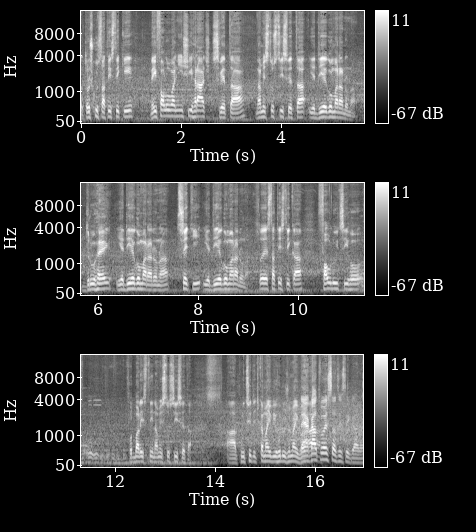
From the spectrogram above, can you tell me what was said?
e, trošku statistiky, nejfalovanější hráč světa na mistrovství světa je Diego Maradona. Druhý je Diego Maradona, třetí je Diego Maradona. To je statistika faulujícího eh, fotbalisty na mistrovství světa. A kluci teďka mají výhodu, že mají VAR. jaká tvoje statistika, ne?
